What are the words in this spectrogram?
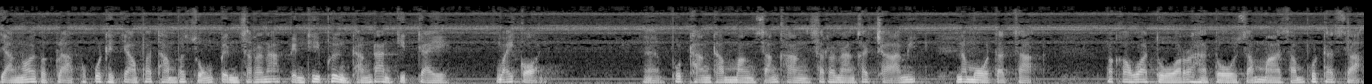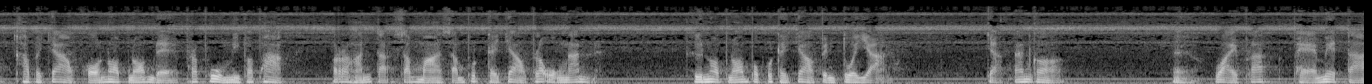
อย่างน้อยก็กราบพระพุทธเจ้าพระธรรมพระสงฆ์เป็นสารณะเป็นที่พึ่งทางด้านจิตใจไว้ก่อนพุทธังธรรมังสังขังสารนังคัจฉามินโมตัสสะพระควาโตรหะโตสัมมาสัมพุทธัสสะข้าพเจ้าขอนอบน้อมแด่พระผู้มีพระภาครหันตะสัมมาสัมพุทธเจ้าพระองค์นั้น คือนอบน้อมพระพุทธเจ้าเป็นตัวอย่าง จากนั้นก็ ไหว้พระแผ่เมตตา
